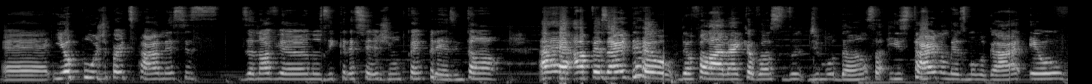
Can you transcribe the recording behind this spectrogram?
É, e eu pude participar nesses 19 anos e crescer junto com a empresa. Então, é, apesar de eu, de eu falar né, que eu gosto de mudança e estar no mesmo lugar, eu,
